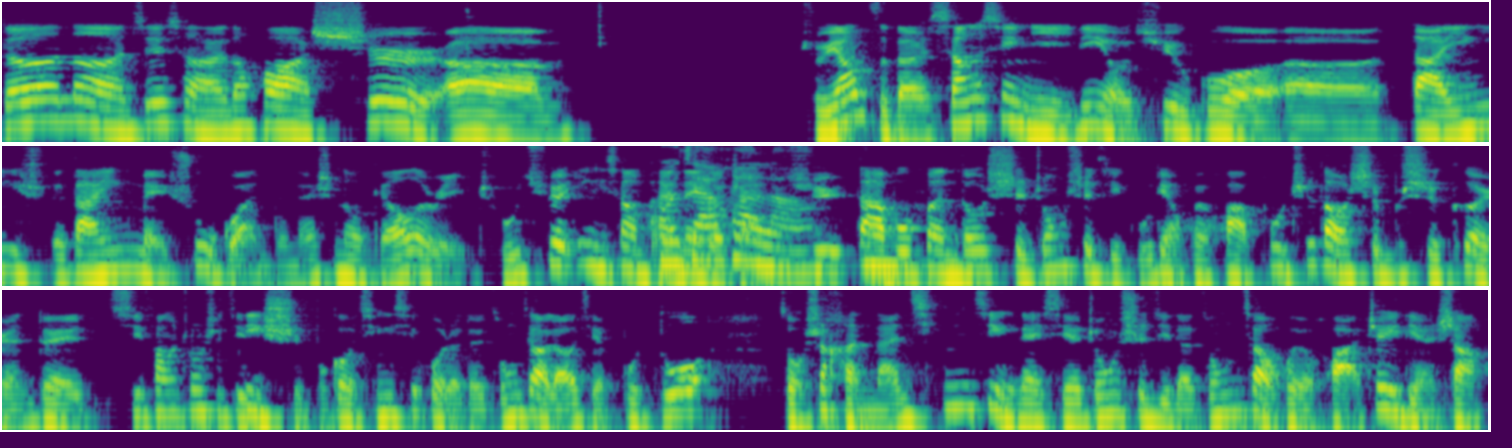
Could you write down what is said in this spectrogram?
的，那接下来的话是呃，主央子的，相信你一定有去过呃大英艺术大英美术馆的 National Gallery，除却印象派那个展区，大部分都是中世纪古典绘画。不知道是不是个人对西方中世纪历史不够清晰，或者对宗教了解不多，总是很难亲近那些中世纪的宗教绘画。这一点上。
